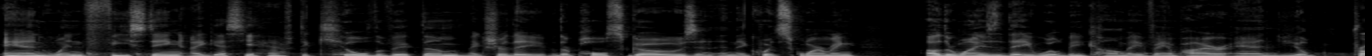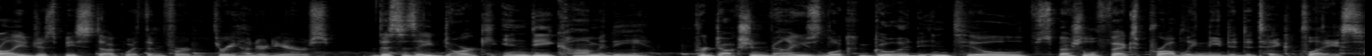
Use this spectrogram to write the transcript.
And when feasting, I guess you have to kill the victim, make sure they their pulse goes and, and they quit squirming. Otherwise, they will become a vampire and you'll probably just be stuck with them for 300 years. This is a dark indie comedy. Production values look good until special effects probably needed to take place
